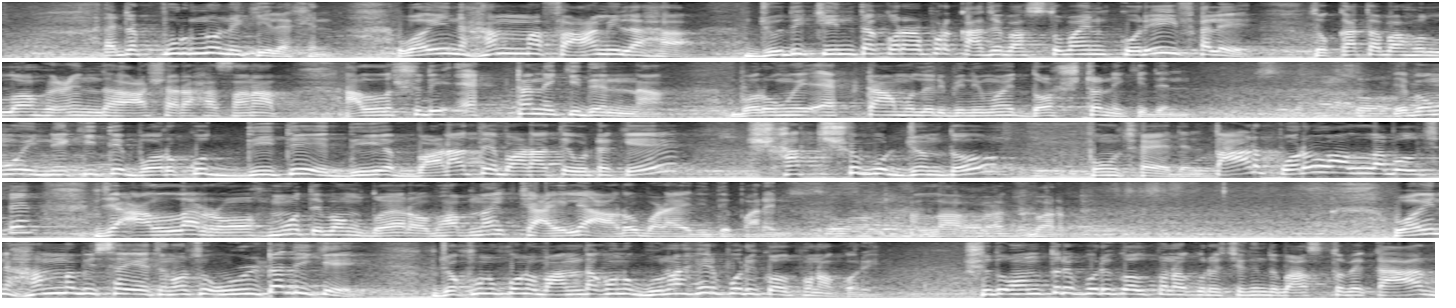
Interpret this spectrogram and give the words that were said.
এটা পূর্ণ নেকি লেখেন। ওয়াইন হাম্মা ফামিলাহা যদি চিন্তা করার পর কাজে বাস্তবায়ন করেই ফেলে, তো কাতাবাহুল্লাহ ইন্দা আশারা হাসানাত, আল্লাহ শুধু একটা নেকি দেন না, বরং ওই একটা আমলের বিনিময়ে দশটা নেকি দেন। এবং ওই নেকিতে বরকত দিতে, দিয়ে বাড়াতে বাড়াতে ওটাকে সাতশো পর্যন্ত পৌঁছায় দেন। তারপরেও আল্লাহ বলছে যে আল্লাহর রহমত এবং দয়ার অভাব নাই, চাইলে আরও বাড়ায় দিতে পারেন। আল্লাহ আকবার। ওয়াইন হাম্মা বিসাইয়াতেন অথচ উল্টা দিকে যখন কোনো বান্দা কোনো গুনাহের পরিকল্পনা করে শুধু অন্তরে পরিকল্পনা করেছে কিন্তু বাস্তবে কাজ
